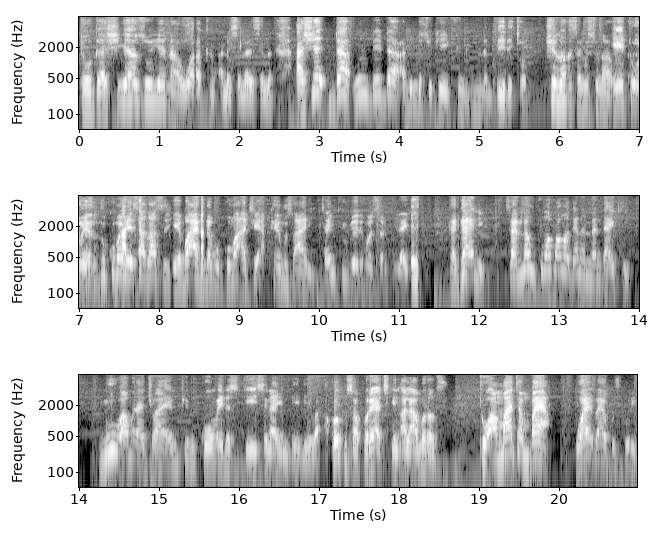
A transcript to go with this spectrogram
to gashi ya zo yana wakan annabi sallallahu alaihi wasallam. Ashe da in dai da abin da suke yi fim ɗin nan bai da kyau. Shi zo ka same suna eh to yanzu kuma me yasa za su ke ba annabi kuma a ce a kai musu hari? Thank you very much sarki laki ka gane. Sannan kuma fa maganan nan da ake mu ba muna cewa yan fim komai da suke yi suna yin daidai ba. Akwai kusakurai a cikin al'amuransu. To amma tambaya waye baya kuskure?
